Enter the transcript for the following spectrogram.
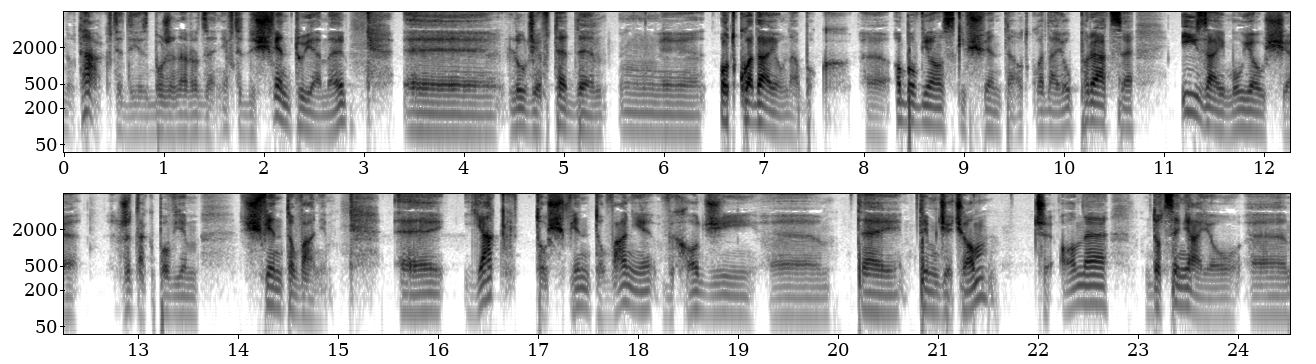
No tak, wtedy jest Boże Narodzenie, wtedy świętujemy. E, ludzie wtedy mm, e, odkładają na bok e, obowiązki w święta, odkładają pracę i zajmują się, że tak powiem, świętowaniem. Jak to świętowanie wychodzi tym dzieciom? Czy one doceniają e,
